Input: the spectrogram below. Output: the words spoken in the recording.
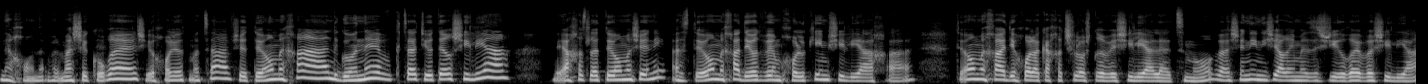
נכון, אבל מה שקורה, שיכול להיות מצב שתאום אחד גונב קצת יותר שליה ביחס לתאום השני. אז תאום אחד, היות והם חולקים שליה אחת, תאום אחד יכול לקחת שלושת רבעי שליה לעצמו, והשני נשאר עם איזושהי רבע שליה,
